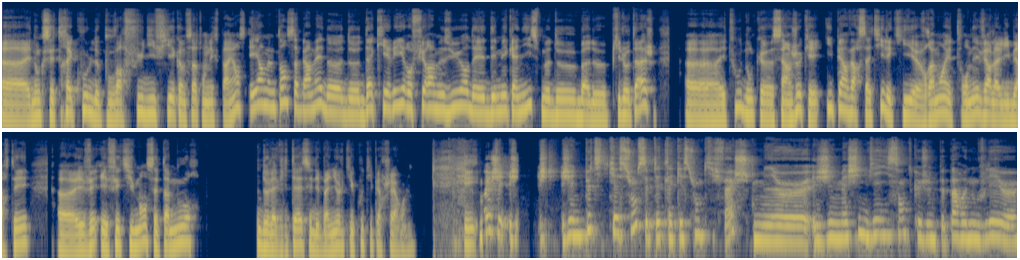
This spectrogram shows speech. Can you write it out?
euh, et donc c'est très cool de pouvoir fluidifier comme ça ton expérience. Et en même temps, ça permet de de- d'acquérir au fur et à mesure des, mécanismes de, bah, de pilotage euh, et tout. Donc c'est un jeu qui est hyper versatile et qui vraiment est tourné vers la liberté et ve- effectivement cet amour de la vitesse et des bagnoles qui coûtent hyper cher. Et Moi, j'ai- une petite question, c'est peut-être la question qui fâche, mais euh, j'ai une machine vieillissante que je ne peux pas renouveler. Euh,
